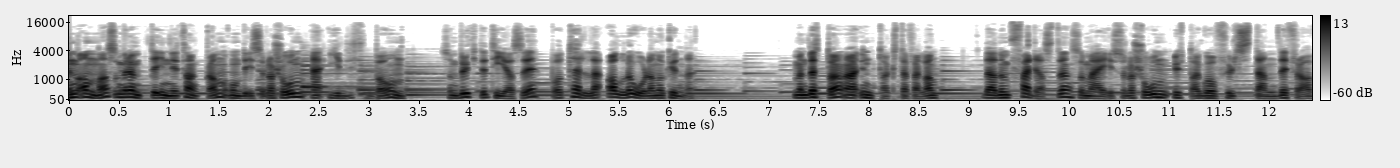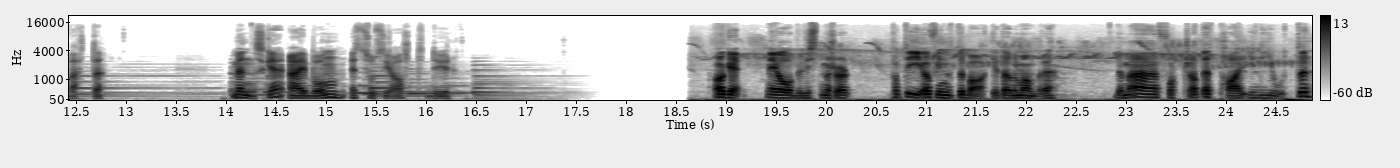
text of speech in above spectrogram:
En annen som rømte inn i tankene under isolasjon, er Edith Bone, som brukte tida si på å telle alle ordene hun kunne. Men dette er unntakstilfellene. Det er de færreste som er i isolasjon uten å gå fullstendig fra vettet. Mennesket er i bånn et sosialt dyr. OK, jeg overbeviste meg sjøl. På tide å finne tilbake til de andre. De er fortsatt et par idioter,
